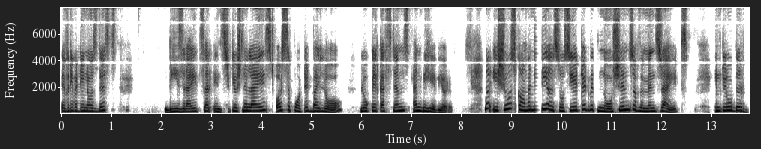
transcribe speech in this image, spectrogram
Everybody knows this. These rights are institutionalized or supported by law, local customs, and behavior. Now, issues commonly associated with notions of women's rights include the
